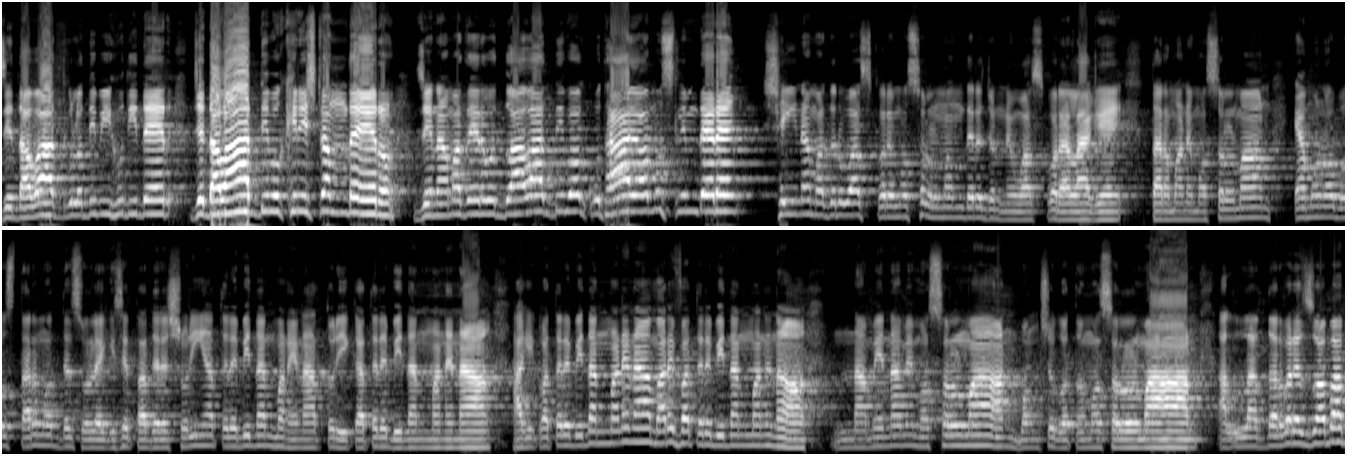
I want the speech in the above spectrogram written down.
যে দাওয়াতগুলো দিব ইহুদিদের, যে দাওয়াত দিব খ্রিস্টানদের, যে নামাজের দাওয়াত দিব কোথায় মুসলিমদের সেই নামাজের ওয়াজ করে মুসলমানদের জন্য ওয়াজ করা লাগে। তার মানে মুসলমান এমন অবস্থার মধ্যে চলে গেছে, তাদের শরিয়াতের বিধান মানে না, তরিকাতের বিধান মানে না, হাকিকতের বিধান মানে না, মারিফাতের বিধান মানে না। নামে নামে মুসলমান, বংশগত মুসলমান। আল্লাহর দরবারে জবাব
